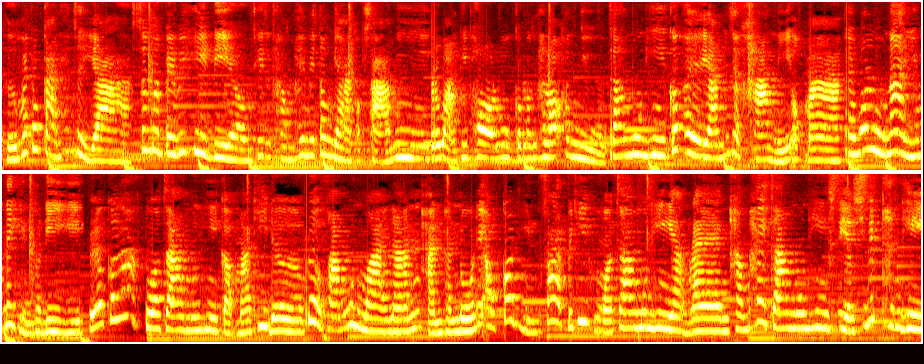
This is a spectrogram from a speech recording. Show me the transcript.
เธอไม่ต้องการที่จะยา ซึ่งมันเป็นวิธีเดียวที่จะทำให้ไม่ต้องยากับสามี ระหว่างที่พ่อลูกกำลังทะเลาะกันอยู่ จางมูนฮีก็พยายามที่จะคานหนีออกมา แต่ว่าลุงหน้ายิ้มได้เห็นพอดี แล้วก็ลากตัวจางมูนฮีกลับมาที่เดิมด้วยความวุ่นวายนั้นฮันพันโนได้เอาก้อนหินฟาดไปที่หัวจางมูนฮีอย่างแรงทำให้จางมูนฮีเสียชีวิตทันที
